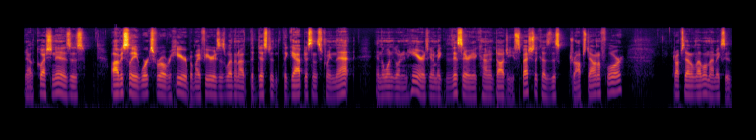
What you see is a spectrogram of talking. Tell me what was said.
Now the question is, is obviously it works for over here, but my fear is, is whether or not the distance, the gap distance between that and the one going in here is going to make this area kind of dodgy, especially because this drops down a floor, drops down a level, and that makes it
